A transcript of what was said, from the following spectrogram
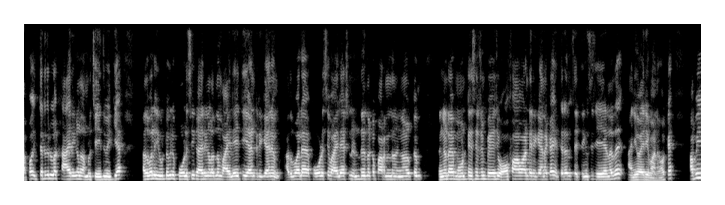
അപ്പോൾ ഇത്തരത്തിലുള്ള കാര്യങ്ങൾ നമ്മൾ ചെയ്തു വെക്കുക. അതുപോലെ യൂട്യൂബിൽ പോളിസി കാര്യങ്ങളൊന്നും വയലേറ്റ് ചെയ്യാണ്ടിരിക്കാനും അതുപോലെ പോളിസി വയലേഷൻ ഉണ്ട് എന്നൊക്കെ പറഞ്ഞ് നിങ്ങൾക്കും നിങ്ങളുടെ മോണിറ്റൈസേഷൻ പേജ് ഓഫ് ആവാണ്ടിരിക്കാനൊക്കെ ഇത്തരം സെറ്റിങ്സ് ചെയ്യേണ്ടത് അനിവാര്യമാണ്. ഓക്കെ അപ്പൊ ഈ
